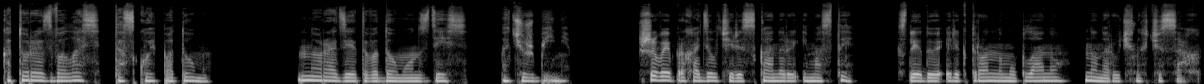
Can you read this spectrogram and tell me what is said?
которая звалась тоской по дому. Но ради этого дома он здесь, на чужбине. Шивей проходил через сканеры и мосты, следуя электронному плану на наручных часах.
